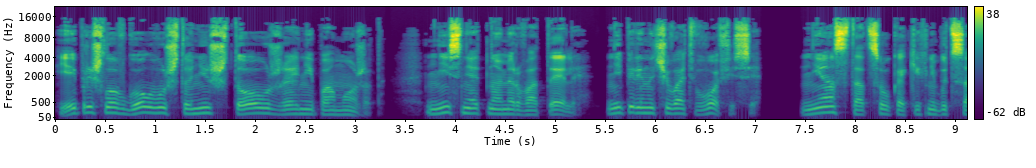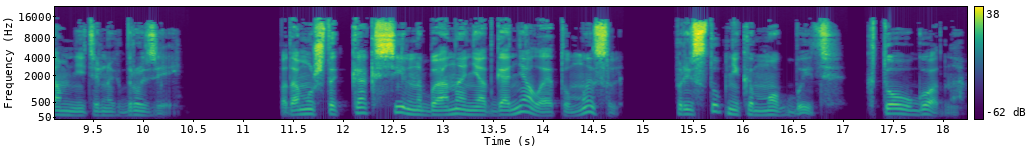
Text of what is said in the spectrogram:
ей пришло в голову, что ничто уже не поможет. Ни снять номер в отеле, ни переночевать в офисе, ни остаться у каких-нибудь сомнительных друзей. Потому что как сильно бы она ни отгоняла эту мысль, преступником мог быть кто угодно.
